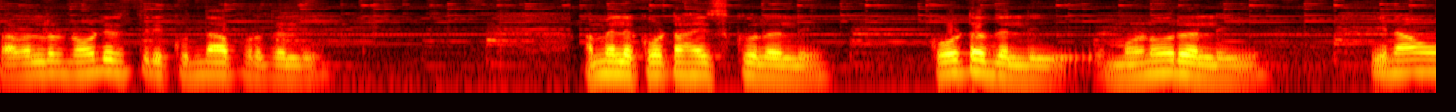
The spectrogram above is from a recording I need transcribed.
ತಾವೆಲ್ಲರೂ ನೋಡಿರ್ತೀರಿ ಕುಂದಾಪುರದಲ್ಲಿ. ಆಮೇಲೆ ಕೋಟ ಹೈಸ್ಕೂಲಲ್ಲಿ ಕೋಟದಲ್ಲಿ, ಮಣೂರಲ್ಲಿ ಈ ನಾವು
